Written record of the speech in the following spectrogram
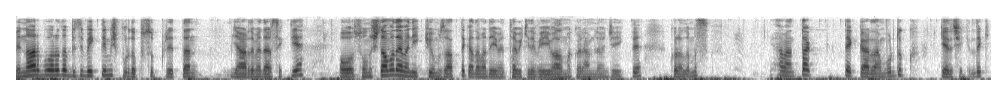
Ve Nar bu arada bizi beklemiş burada pusup redden yardım edersek diye. O sonuçta ama da hemen ilk Q'muzu attık. Adama değmedi. Tabii ki de wave almak önemli öncelikle. Kuralımız. Hemen tak tekrardan vurduk. Geri çekildik.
